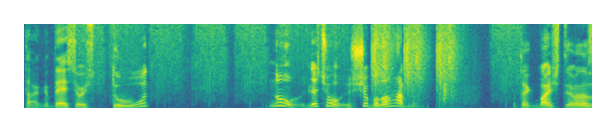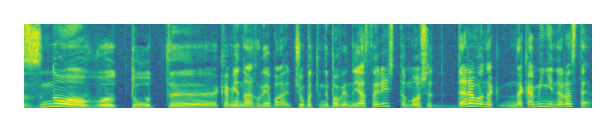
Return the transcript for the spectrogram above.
Так, десь ось тут. Ну, для чого? Що було гарно? От як бачите, у нас знову тут е, кам'яна глиба. Чубити не повинно. Ясна річ, тому що дерево на, на камінні не росте.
